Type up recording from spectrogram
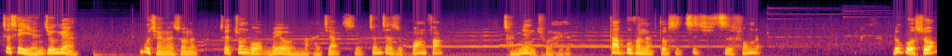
这些研究院目前来说呢，在中国没有哪一家是真正是官方承认出来的，大部分呢都是自己自封的。如果说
